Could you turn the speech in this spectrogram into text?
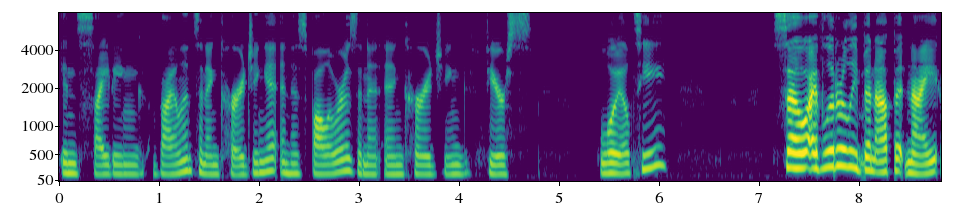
inciting violence and encouraging it in his followers and encouraging fierce loyalty. So I've literally been up at night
